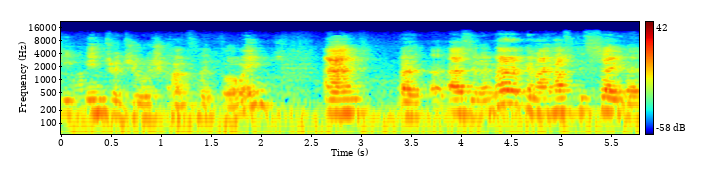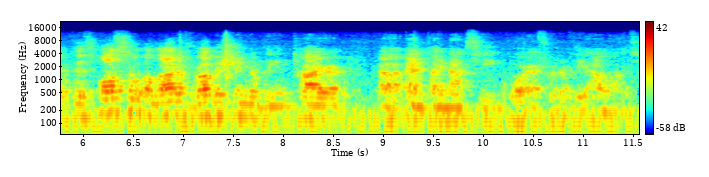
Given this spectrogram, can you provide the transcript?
keep intra-Jewish conflict going. And uh, uh, as an American, I have to say that there's also a lot of rubbishing of the entire uh, anti-Nazi war effort of the Allies.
